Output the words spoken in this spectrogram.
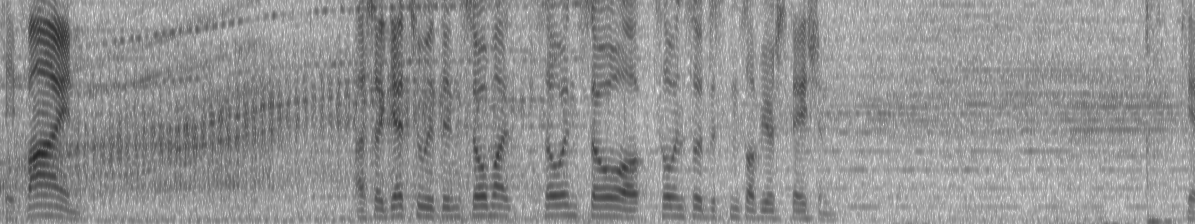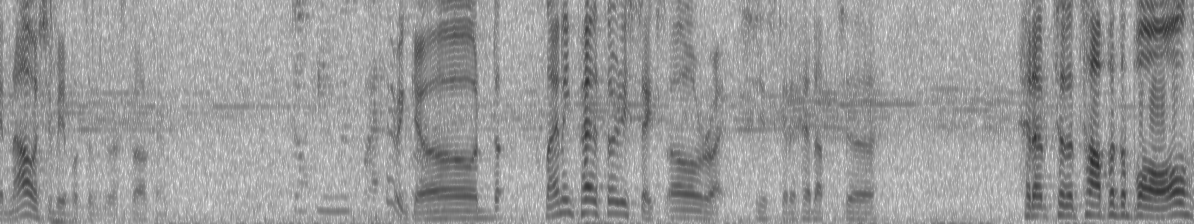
Okay, fine. I shall get you within so much, so and so, uh, so and so distance of your station. Okay, now I should be able to dock him. There we go. D landing pad 36. All right, just gotta head up to, head up to the top of the ball.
